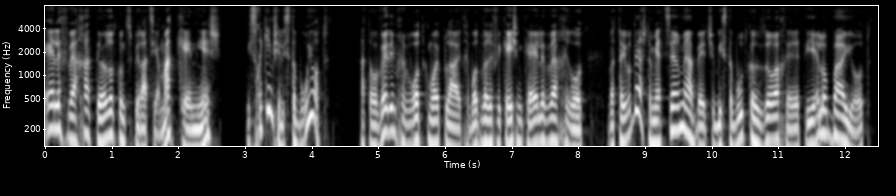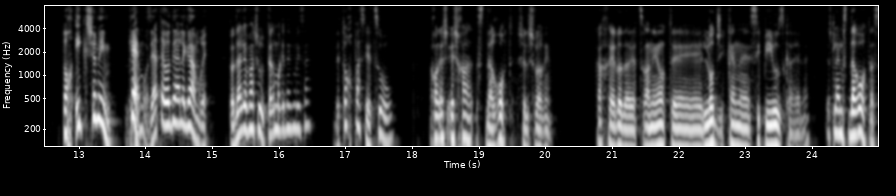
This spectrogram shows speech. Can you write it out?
אלף ואחת תיאוריות קונספירציה. מה כן יש? משחקים של הסתברויות. אתה עובד עם חברות כמו אפלייד, חברות verification כאלה ואחרות, ואתה יודע שאתה מייצר מעבד שבהסתברות כזו או אחרת יהיה לו בעיות תוך איקס שנים. כן, לגמרי. זה אתה יודע לגמרי. אתה יודע אגב משהו יותר מגניב מזה? בתוך פס ייצור, נכון, יש, יש לך סדרות של שבבים. קח, אה, לא יודע, יצרניות logic, כן, אה, CPUs כאלה. יש להם סדרות, אז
